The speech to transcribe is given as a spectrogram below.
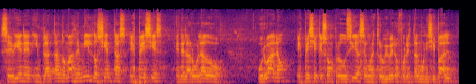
se vienen implantando más de 1.200 especies en el arbolado urbano, especies que son producidas en nuestro vivero forestal municipal.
